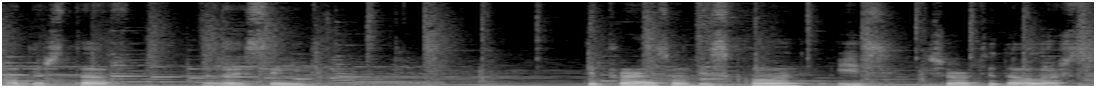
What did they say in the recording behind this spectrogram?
other stuff as I said. The price of this coin is $30.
